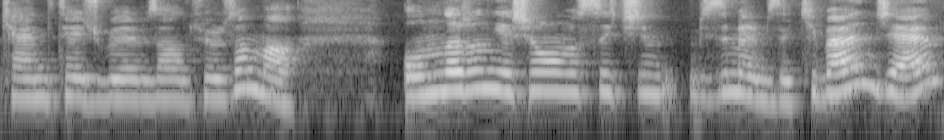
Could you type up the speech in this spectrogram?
kendi tecrübelerimizi anlatıyoruz ama onların yaşamaması için bizim elimizde. Ki bence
